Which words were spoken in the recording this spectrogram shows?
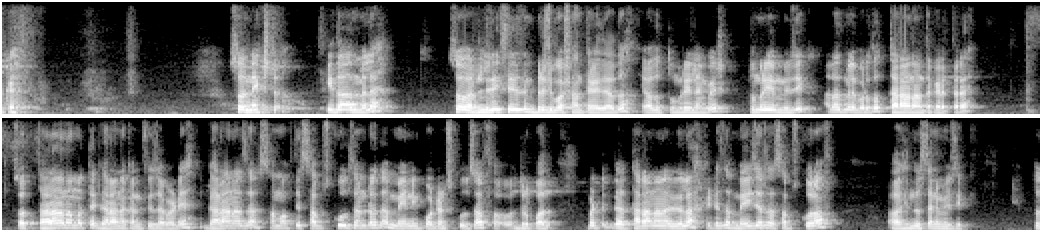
ಓಕೆ ಸೊ ನೆಕ್ಸ್ಟ್ ಇದಾದಮೇಲೆ so lyrics is Brij Bhasha ಅಂತ ಹೇಳಿದೆ ಅದು. ಯಾವುದು? ತುಮ್ರಿ ಲ್ಯಾಂಗ್ವೇಜ್ ತುಮ್ರಿ ಮ್ಯೂಸಿಕ್ ಅದಾದ್ಮೇಲೆ ಬರೋದು ತರಾನ ಅಂತ ಕರೀತಾರೆ. ಸೊ ತರಾನ ಮತ್ತು ಘರಾನ ಕನ್ಫ್ಯೂಸ್ ಆಗಬೇಡಿ. Gharanas are some of the sub schools under the main important schools of Dhrupad but tarana ಇದೆಯಲ್ಲ it is the major sub school of Hindustani music so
